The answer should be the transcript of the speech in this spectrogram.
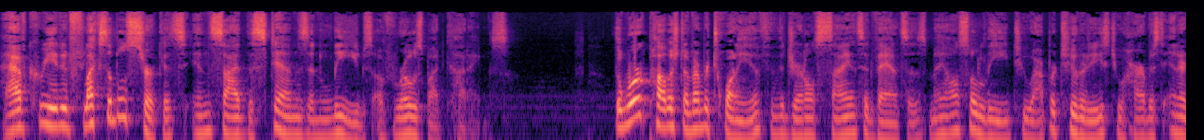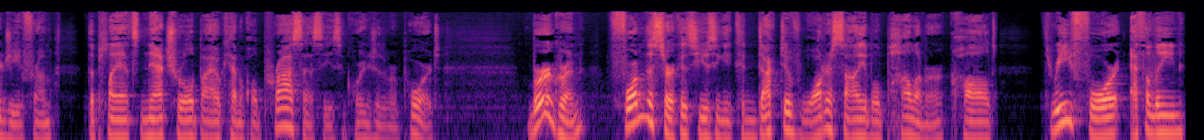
have created flexible circuits inside the stems and leaves of rosebud cuttings. The work published November 20th in the journal Science Advances may also lead to opportunities to harvest energy from the plant's natural biochemical processes, according to the report. Berggren formed the circuits using a conductive water-soluble polymer called 3,4-ethylene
